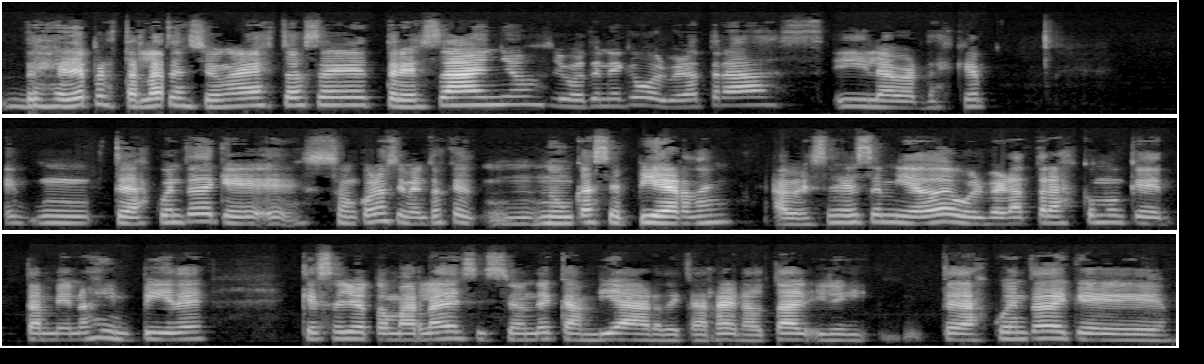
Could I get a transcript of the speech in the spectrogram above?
dejé de prestarle atención a esto hace tres años, yo voy a tener que volver atrás y la verdad es que eh, te das cuenta de que eh, son conocimientos que nunca se pierden. A veces ese miedo de volver atrás como que también nos impide, qué sé yo, tomar la decisión de cambiar de carrera o tal. Y te das cuenta de que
